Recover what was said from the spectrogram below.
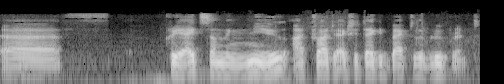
uh, create something new. I try to actually take it back to the blueprint.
